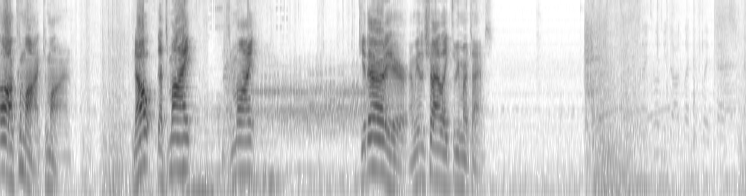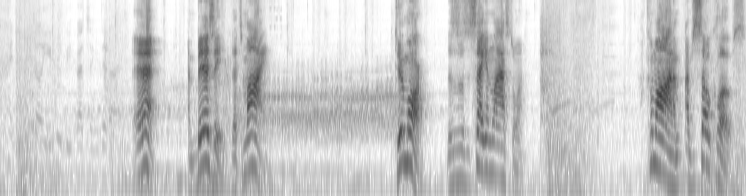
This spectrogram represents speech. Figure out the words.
Oh, come on, come on. No, that's mine. It's mine. Get out of here. I'm gonna try like three more times. Eh, I'm busy. That's mine. Two more. This is the second last one. Come on, I'm, I'm so close.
